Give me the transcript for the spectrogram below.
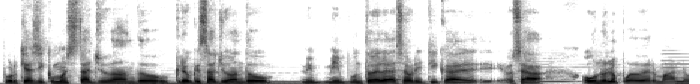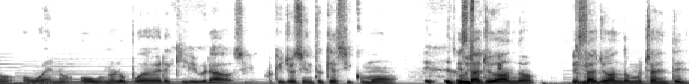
Porque así como está ayudando, creo que está ayudando mi, punto era esa ahorita, eh, o sea, o uno lo puede ver malo o bueno, o uno lo puede ver equilibrado, ¿sí? Porque yo siento que así como está ayudando, está ayudando mucha gente.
